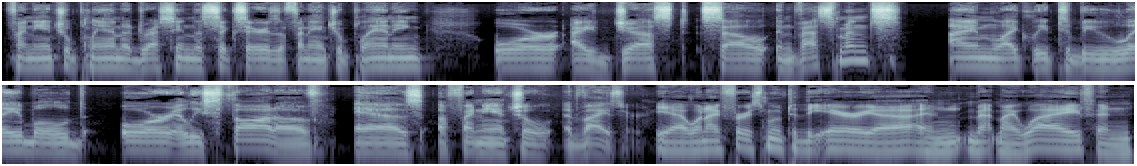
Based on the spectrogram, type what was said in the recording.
financial plan addressing the six areas of financial planning or I just sell investments, I'm likely to be labeled or at least thought of as a financial advisor. Yeah, when I first moved to the area and met my wife, and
